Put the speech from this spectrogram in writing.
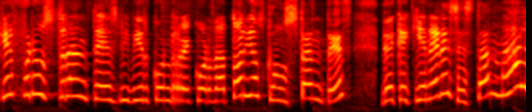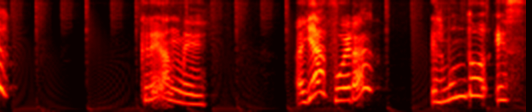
Qué frustrante es vivir con recordatorios constantes de que quien eres está mal. Créanme, allá afuera el mundo es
